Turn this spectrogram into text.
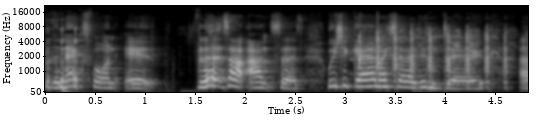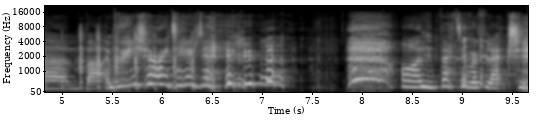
The next one is blurts out answers, which again I said I didn't do, um, but I'm pretty sure I do do. On better reflection,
